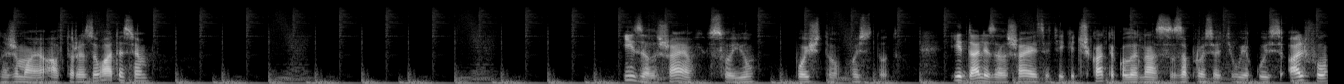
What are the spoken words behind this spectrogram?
Нажимаю авторизуватися. І залишаю свою почту ось тут. І далі залишається тільки чекати, коли нас запросять у якусь альфу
